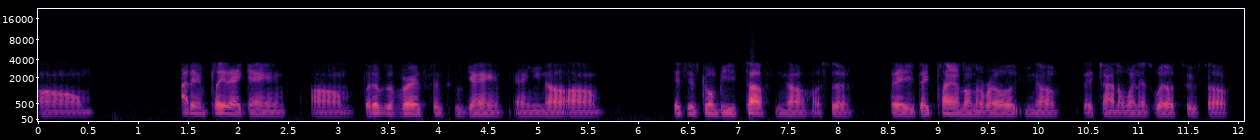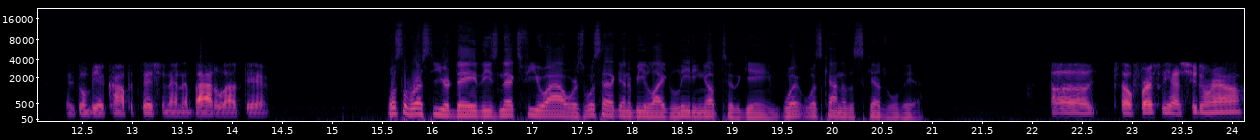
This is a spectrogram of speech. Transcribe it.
Um, I didn't play that game, um, but it was a very physical game, and you know, um, it's just gonna be tough. You know, they they playing on the road. You know, they trying to win as well too. So it's gonna be a competition and a battle out there. What's the rest of your day? These next few hours, what's that going to be like leading up to the game? What what's kind of the schedule there? Uh, so first we had shoot around.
